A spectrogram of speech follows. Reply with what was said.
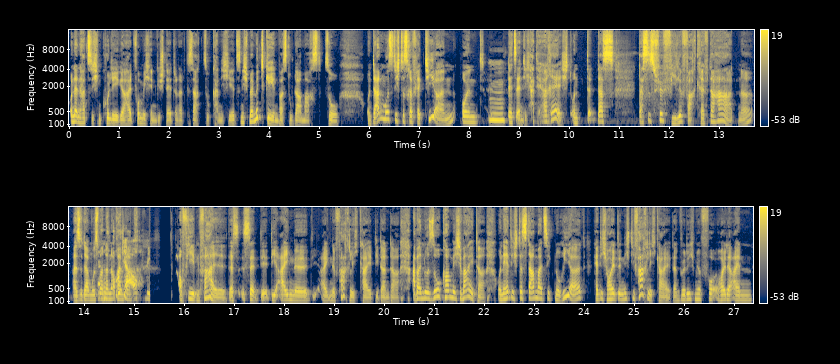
Und dann hat sich ein Kollege halt vor mich hingestellt und hat gesagt, so kann ich hier jetzt nicht mehr mitgehen, was du da machst. So. Und dann musste ich das reflektieren und mhm. letztendlich hatte er recht. Und das, das ist für viele Fachkräfte hart. Ne? Also da muss ja, man dann auch einfach. Ja auch auf jeden Fall. Das ist ja die, die, eigene, die eigene Fachlichkeit, die dann da. Aber nur so komme ich weiter. Und hätte ich das damals ignoriert, hätte ich heute nicht die Fachlichkeit. Dann würde ich mir vor, heute einen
